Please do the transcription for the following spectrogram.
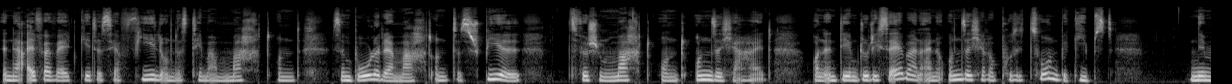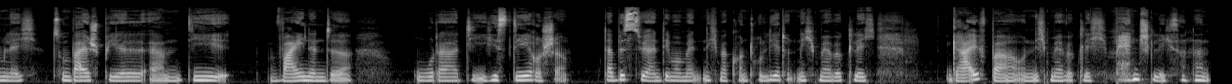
in der Alpha-Welt geht es ja viel um das Thema Macht und Symbole der Macht und das Spiel zwischen Macht und Unsicherheit. Und indem du dich selber in eine unsichere Position begibst, nämlich zum Beispiel ähm, die weinende oder die hysterische. Da bist du ja in dem Moment nicht mehr kontrolliert und nicht mehr wirklich greifbar und nicht mehr wirklich menschlich, sondern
